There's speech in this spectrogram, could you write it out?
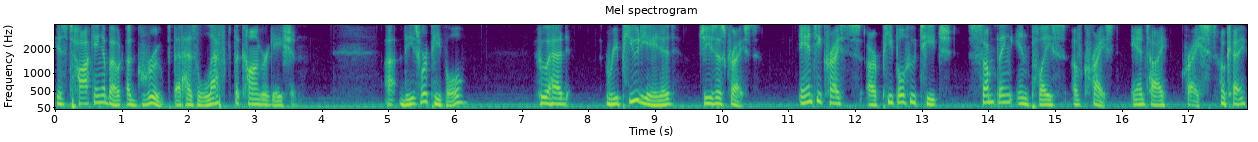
is talking about a group that has left the congregation. Uh, these were people who had repudiated Jesus Christ. Antichrists are people who teach something in place of Christ. Anti-Christ. Okay.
